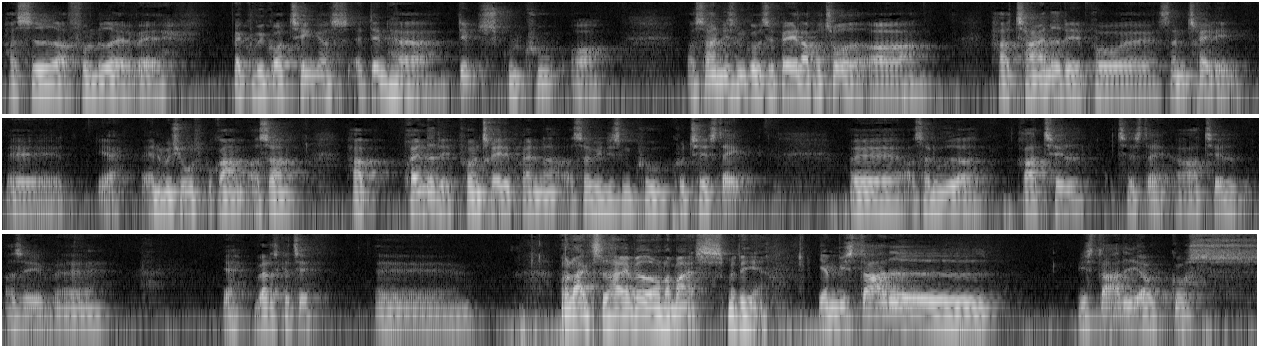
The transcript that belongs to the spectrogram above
har siddet og fundet ud af, hvad, hvad kunne vi godt tænke os, at den her dims skulle kunne, og, og så har han ligesom gået tilbage i laboratoriet og har tegnet det på øh, sådan en 3D øh, ja, animationsprogram, og så har printet det på en 3D-printer, og så har vi ligesom kunne, kunne teste af. Øh, og så er det ud og ret til, teste af og ret til, og se, hvad, ja, hvad der skal til. Øh, Hvor lang tid har I været undervejs med det her? Jamen, vi startede, vi startede i august,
